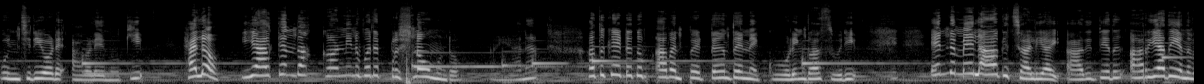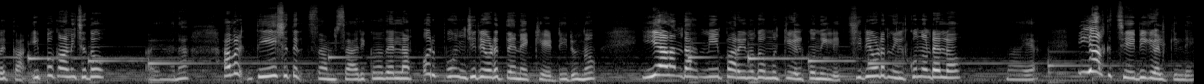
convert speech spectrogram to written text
പുഞ്ചിരിയോടെ അവളെ നോക്കി. ഹലോ ഇയാൾക്ക് എന്താ കണ്ണിന് പോലെ പ്രശ്നവുമുണ്ടോ? അയാന അത് കേട്ടതും അവൻ പെട്ടെന്ന് തന്നെ കൂളിംഗ് ഗ്ലാസ് ഊരി എന്റെ മേലാകെ ചളിയായി. ആദ്യത്തേത് അറിയാതെ എന്ന് വെക്കാം. ഇപ്പൊ കാണിച്ചതോ? അയാന അവൾ ദേഷ്യത്തിൽ സംസാരിക്കുന്നതെല്ലാം ഒരു പുഞ്ചിരിയോടെ തന്നെ കേട്ടിരുന്നു. ഇയാളെന്താ നീ പറയുന്നതൊന്നും കേൾക്കുന്നില്ലേ? ചിരിയോടെ നിൽക്കുന്നുണ്ടല്ലോ? മായ ഇയാൾക്ക് ചെവി കേൾക്കില്ലേ?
